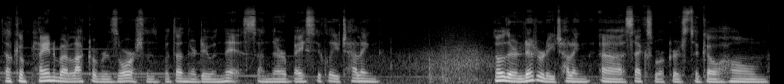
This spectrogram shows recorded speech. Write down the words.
They'll complain about lack of resources, but then they're doing this, and they're basically telling no, they're literally telling uh, sex workers to go home,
